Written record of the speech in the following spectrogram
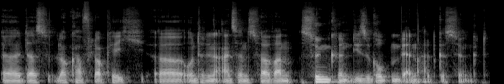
äh, das lockerflockig äh, unter den einzelnen Servern synken. Diese Gruppen werden halt gesynkt.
